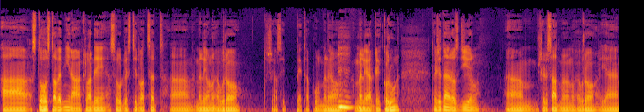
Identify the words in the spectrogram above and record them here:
A z toho stavební náklady jsou 220 eh, milionů euro, což je asi 5,5 milion, mm-hmm. miliardy korun. Takže ten rozdíl 60 um, milionů euro je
